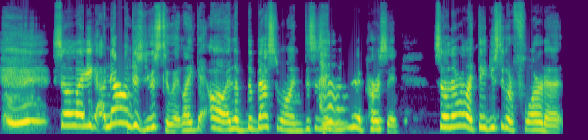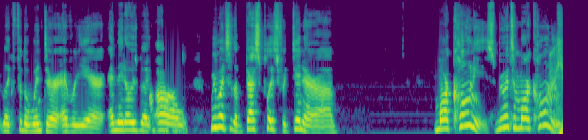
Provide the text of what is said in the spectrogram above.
so like now i'm just used to it like oh and the, the best one this is a, person. So they were like they used to go to florida like for the winter every year and they'd always be like oh we went to the best place for dinner uh, marconi's. We went to marconi's.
